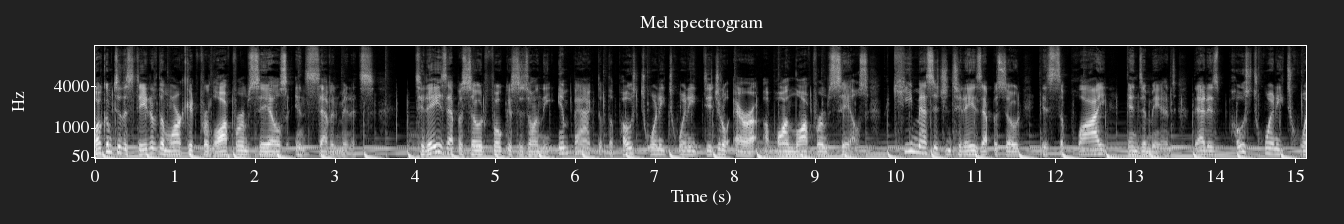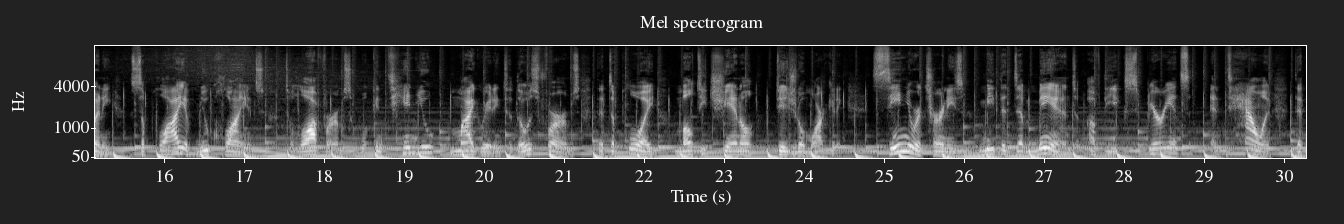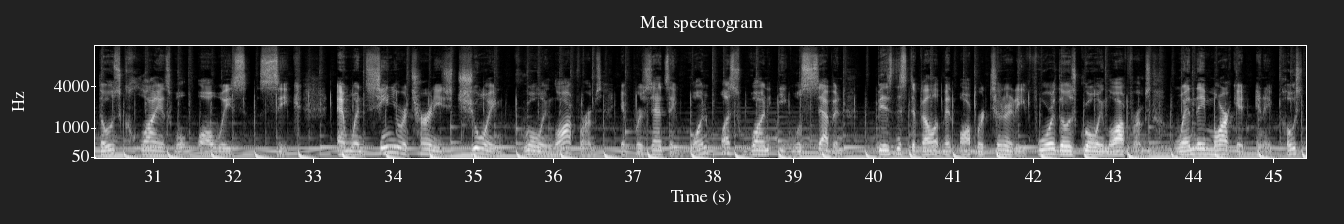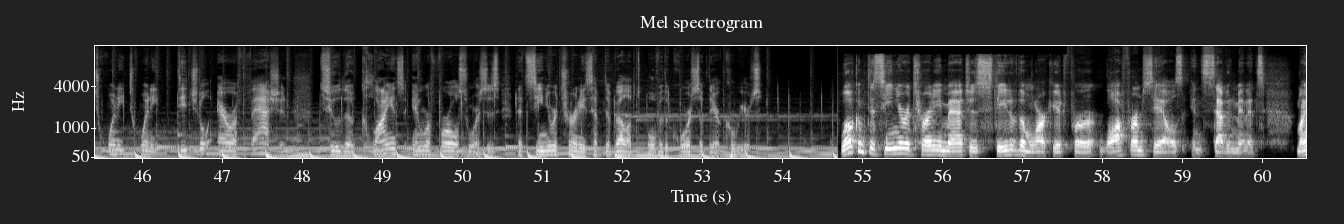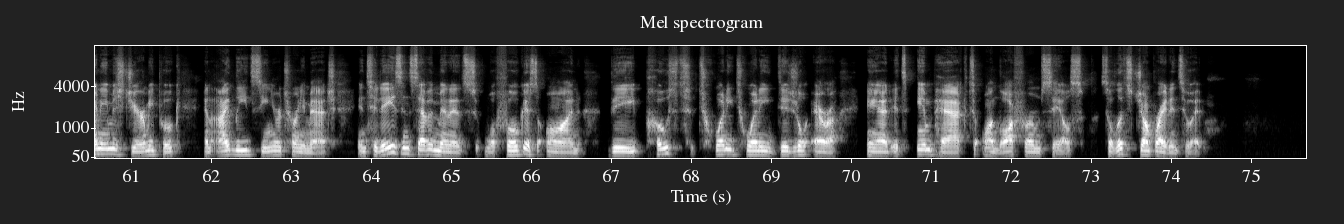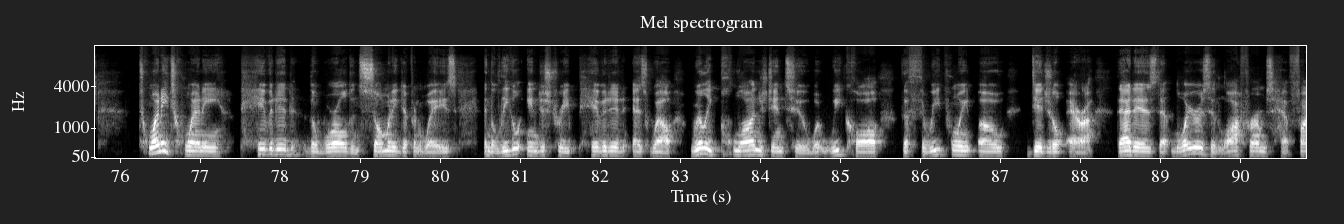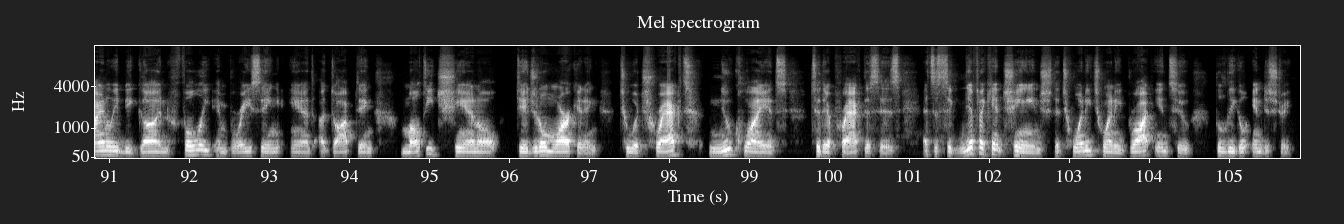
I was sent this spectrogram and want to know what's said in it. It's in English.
Welcome to the state of the market for law firm sales in seven minutes. Today's episode focuses on the impact of the post 2020 digital era upon law firm sales. The key message in today's episode is supply and demand. That is, post 2020, the supply of new clients to law firms will continue migrating to those firms that deploy multi channel digital marketing senior attorneys meet the demand of the experience and talent that those clients will always seek. And when senior attorneys join growing law firms, it presents a one plus one equals seven business development opportunity for those growing law firms when they market in a post 2020 digital era fashion to the clients and referral sources that senior attorneys have developed over the course of their careers. Welcome to Senior Attorney Match's State of the Market for Law Firm Sales in Seven Minutes. My name is Jeremy Pook, and I lead Senior Attorney Match. In today's In Seven Minutes, we'll focus on the post 2020 digital era and its impact on law firm sales. So let's jump right into it. 2020 pivoted the world in so many different ways and the legal industry pivoted as well, really plunged into what we call the 3.0 digital era. That is, that lawyers and law firms have finally begun fully embracing and adopting multi channel digital marketing to attract new clients to their practices. It's a significant change that 2020 brought into the legal industry.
